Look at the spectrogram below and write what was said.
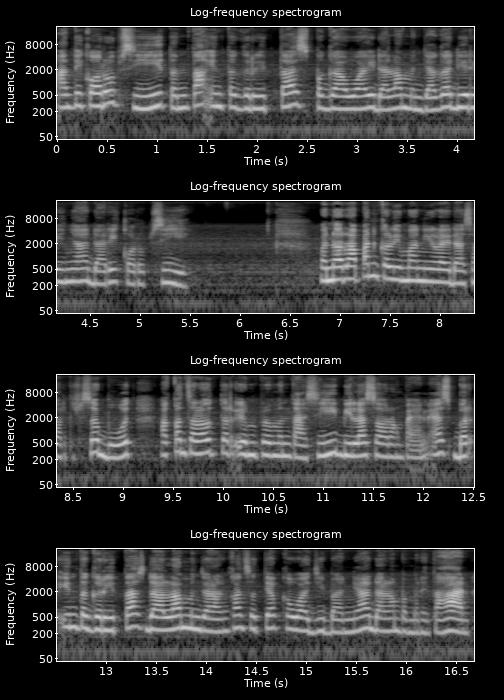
anti korupsi tentang integritas pegawai dalam menjaga dirinya dari korupsi. Penerapan kelima nilai dasar tersebut akan selalu terimplementasi bila seorang PNS berintegritas dalam menjalankan setiap kewajibannya dalam pemerintahan.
